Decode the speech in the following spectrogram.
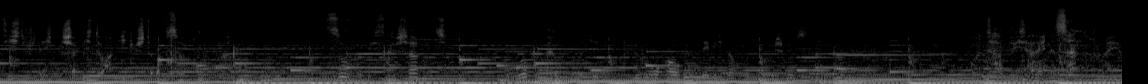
hätte ich vielleicht wahrscheinlich doch nicht gestaubsaugt. Aber so habe ich es geschafft. Upp, den Blumenhaufen, den ich noch geschmissen habe. Und habe wieder eine sandfreie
